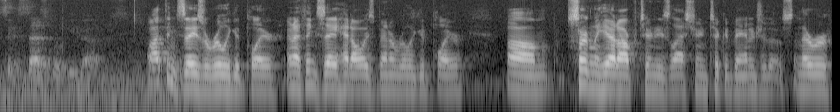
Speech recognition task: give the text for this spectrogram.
success with you guys? Well, I think Zay's a really good player, and I think Zay had always been a really good player. Um, certainly, he had opportunities last year and took advantage of those. And there were,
